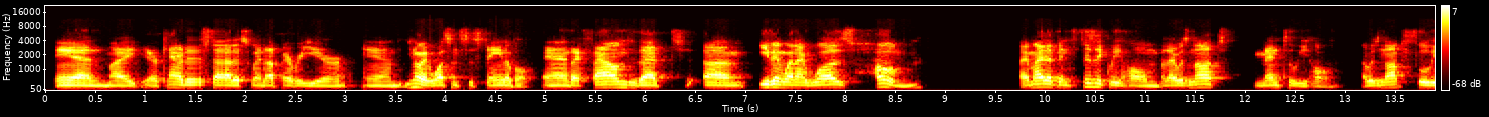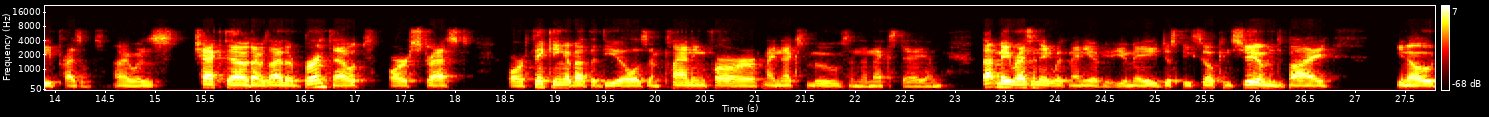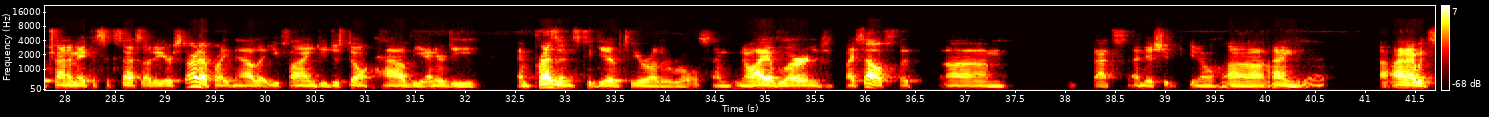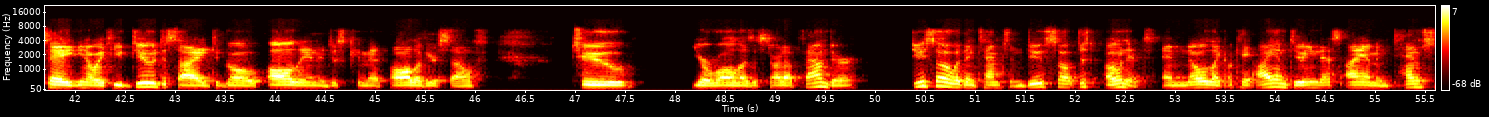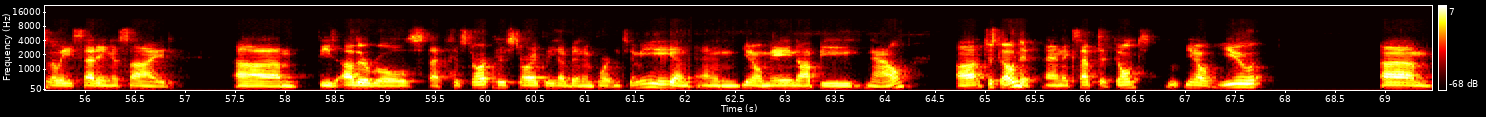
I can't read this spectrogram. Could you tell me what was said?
And my Air Canada status went up every year, and you know it wasn't sustainable. And I found that um, even when I was home, I might have been physically home, but I was not mentally home. I was not fully present. I was checked out. I was either burnt out or stressed or thinking about the deals and planning for my next moves and the next day. And that may resonate with many of you. You may just be so consumed by, you know, trying to make a success out of your startup right now that you find you just don't have the energy and presence to give to your other roles. And you know, I have learned myself that um, that's an issue. You know, uh, and and I would say, you know, if you do decide to go all in and just commit all of yourself to your role as a startup founder, do so with intention. Do so, just own it and know, like, okay, I am doing this. I am intentionally setting aside um, these other roles that histor- historically have been important to me and, and you know, may not be now. Uh, just own it and accept it. Don't, you know, you. Um,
